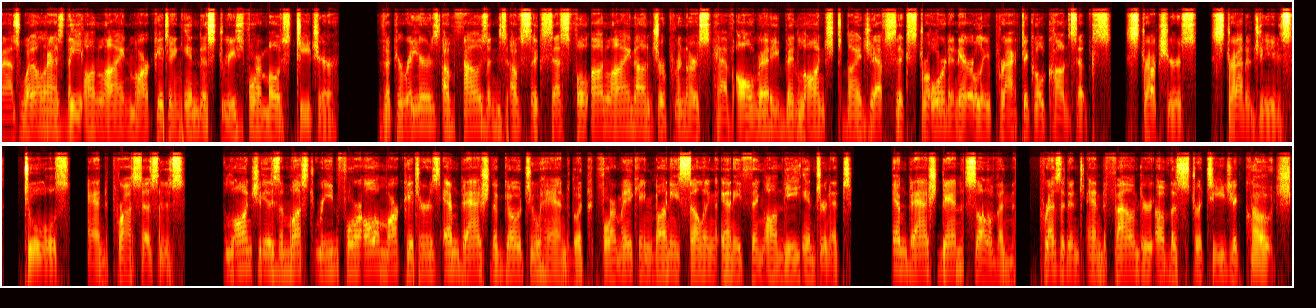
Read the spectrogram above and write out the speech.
as well as the online marketing industry's foremost teacher. The careers of thousands of successful online entrepreneurs have already been launched by Jeff's extraordinarily practical concepts, structures, strategies, tools, and processes. Launch is a must read for all marketers. M the go to handbook for making money selling anything on the internet. M. Dan Sullivan, president and founder of The Strategic Coach.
